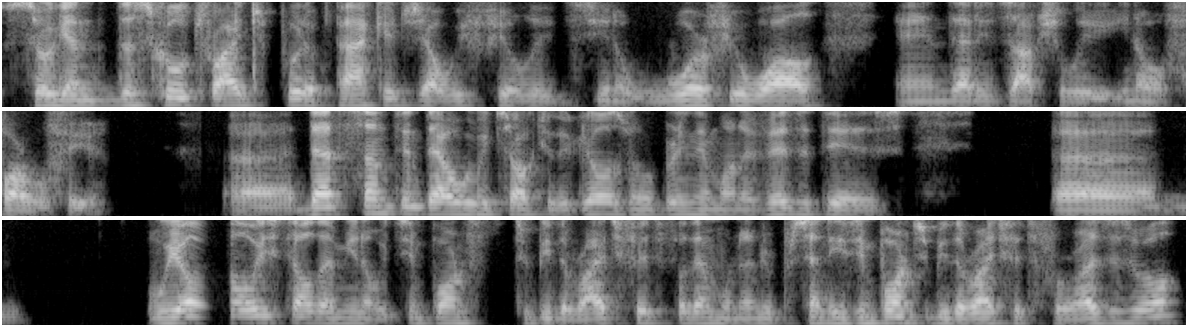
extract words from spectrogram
so again, the school tried to put a package that we feel it's, you know, worth your while and that it's actually, you know, affordable for you. Uh, that's something that we talk to the girls when we bring them on a visit is um, we always tell them you know it's important to be the right fit for them 100% it's important to be the right fit for us as well.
